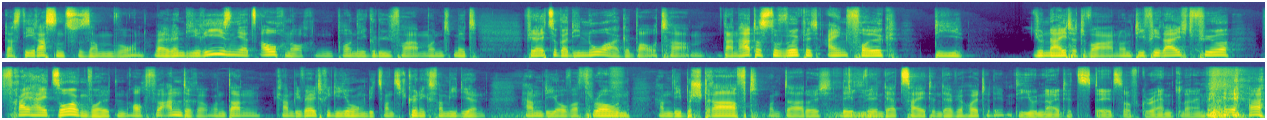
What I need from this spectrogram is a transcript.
dass die Rassen zusammenwohnen. Weil wenn die Riesen jetzt auch noch einen Poneglyph haben und mit vielleicht sogar die Noah gebaut haben, dann hattest du wirklich ein Volk, die united waren und die vielleicht für Freiheit sorgen wollten, auch für andere. Und dann kam die Weltregierung, die 20 Königsfamilien, haben die overthrown, haben die bestraft und dadurch leben Die- wir in der Zeit, in der wir heute leben. Die United States of Grand Line. ja.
